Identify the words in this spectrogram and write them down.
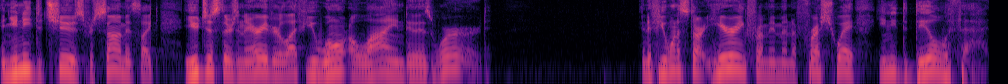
And you need to choose. For some, it's like you just, there's an area of your life you won't align to His Word. And if you want to start hearing from Him in a fresh way, you need to deal with that.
